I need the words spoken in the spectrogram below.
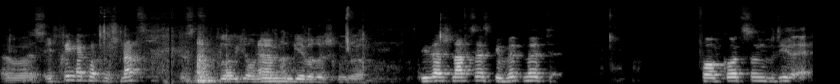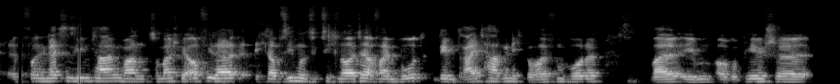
Also, ich trinke mal kurz einen Schnaps. Das kommt, glaube ich, auch nicht ähm, angeberisch rüber. Dieser Schnaps ist gewidmet vor kurzem, die, äh, von den letzten sieben Tagen waren zum Beispiel auch wieder, ich glaube, 77 Leute auf einem Boot, dem drei Tage nicht geholfen wurde, weil eben europäische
